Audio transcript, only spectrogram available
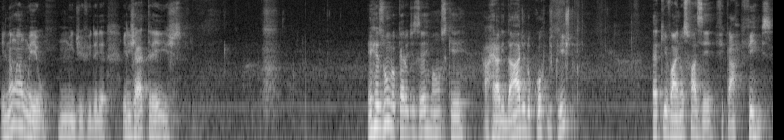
Ele não é um eu, um indivíduo. Ele, é, ele já é três. Em resumo, eu quero dizer, irmãos, que a realidade do corpo de Cristo é que vai nos fazer ficar firmes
